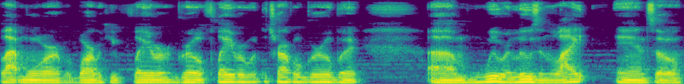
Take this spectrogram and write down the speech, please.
lot more barbecue flavor, grill flavor with the charcoal grill, but um, we were losing light. And so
